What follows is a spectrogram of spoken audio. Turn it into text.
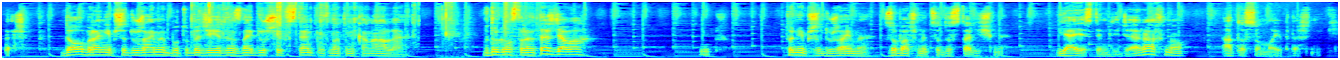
Peszek. Dobra, nie przedłużajmy, bo to będzie jeden z najdłuższych wstępów na tym kanale. W drugą stronę też działa. Ups. To nie przedłużajmy. Zobaczmy, co dostaliśmy. Ja jestem DJ Rachno, a to są moje ptaszniki.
